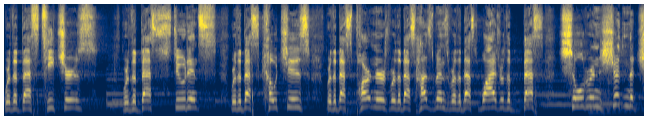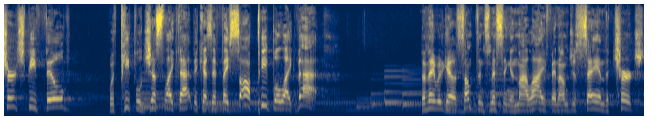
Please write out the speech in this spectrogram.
We're the best teachers? We're the best students. We're the best coaches. We're the best partners. We're the best husbands. We're the best wives. We're the best children. Shouldn't the church be filled with people just like that? Because if they saw people like that, then they would go, Something's missing in my life. And I'm just saying the church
